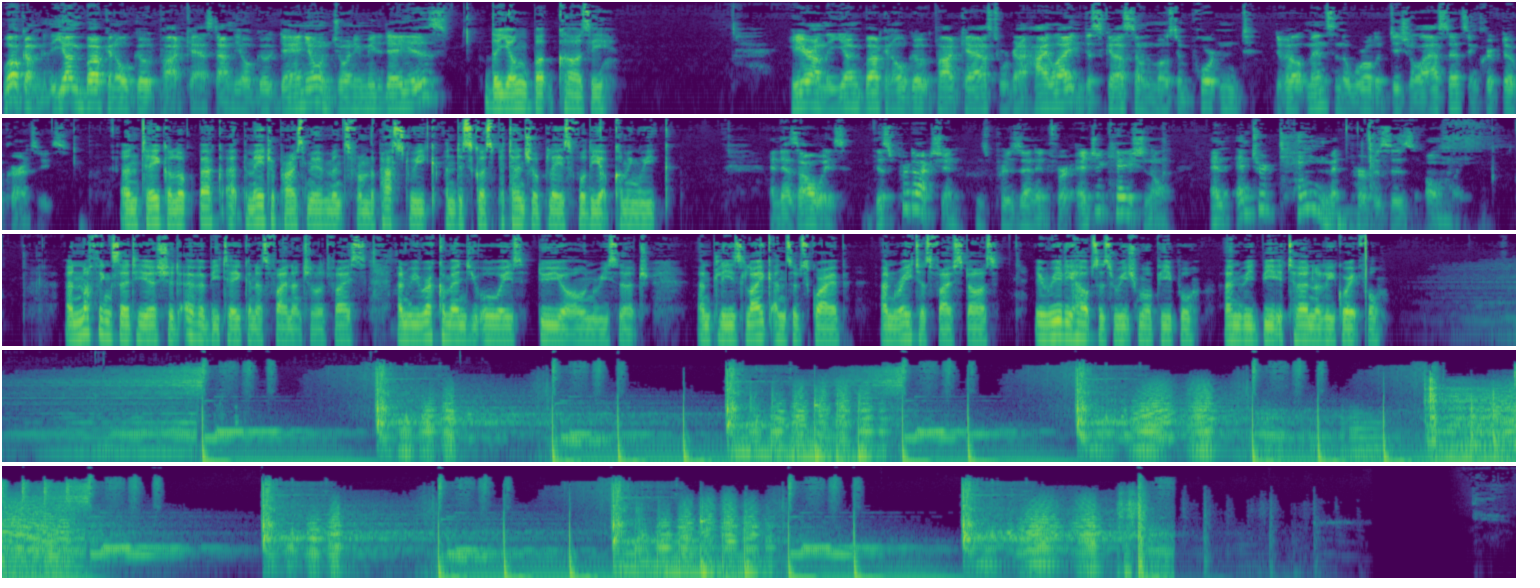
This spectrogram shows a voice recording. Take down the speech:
Welcome to the Young Buck and Old Goat podcast. I'm the Old Goat Daniel, and joining me today is the Young Buck Kazi. Here on the Young Buck and Old Goat podcast, we're going to highlight and discuss some of the most important developments in the world of digital assets and cryptocurrencies. And take a look back at the major price movements from the past week and discuss potential plays for the upcoming week. And as always, this production is presented for educational and entertainment purposes only and nothing said here should ever be taken as financial advice, and we recommend you always do your own research. And please like and subscribe and rate us five stars. It really helps us reach more people, and we'd be eternally grateful.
